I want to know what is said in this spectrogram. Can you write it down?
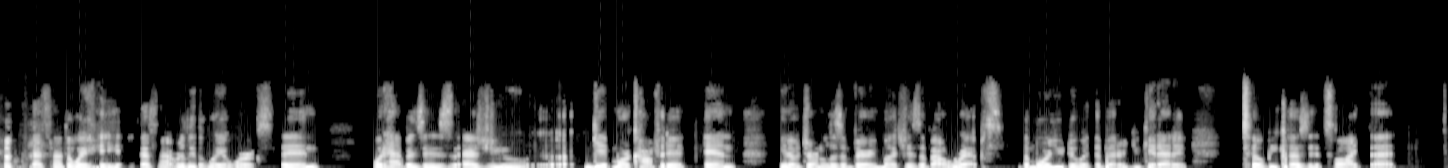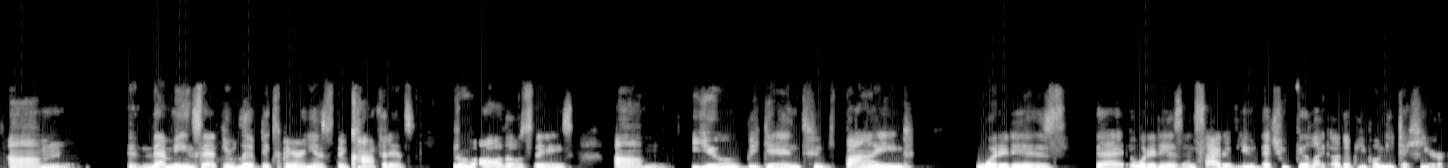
that's not the way. That's not really the way it works. And what happens is, as you uh, get more confident, and you know, journalism very much is about reps. The more you do it, the better you get at it. So, because it's like that, um, that means that through lived experience, through confidence, through all those things, um, you begin to find what it is that what it is inside of you that you feel like other people need to hear.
